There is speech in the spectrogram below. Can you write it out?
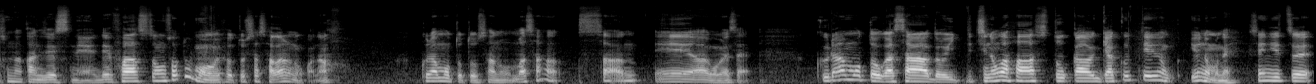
そんな感じですね。でファーストの外もひょっとしたら下がるのかな？倉本と佐野。まあささえー、あごめんなさい。倉本がサード行って知野がファーストか逆っていうのいうのもね先日、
